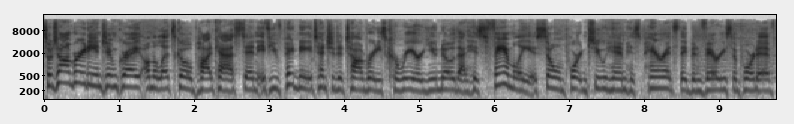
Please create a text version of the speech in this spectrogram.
So, Tom Brady and Jim Gray on the Let's Go podcast. And if you've paid any attention to Tom Brady's career, you know that his family is so important to him. His parents, they've been very supportive.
